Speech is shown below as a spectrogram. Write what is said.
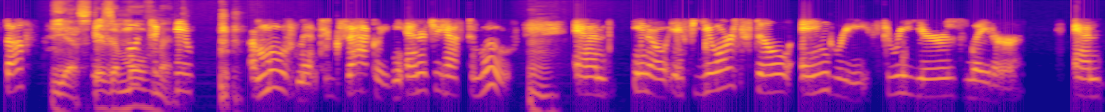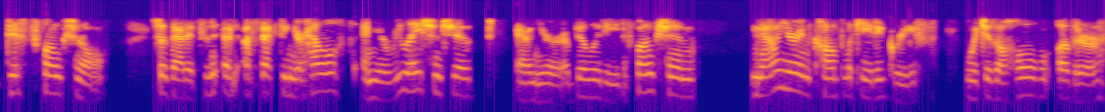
stuff yes there's a movement a movement exactly the energy has to move mm. and you know if you're still angry 3 years later and dysfunctional so that it's uh, affecting your health and your relationships and your ability to function now you're in complicated grief which is a whole other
